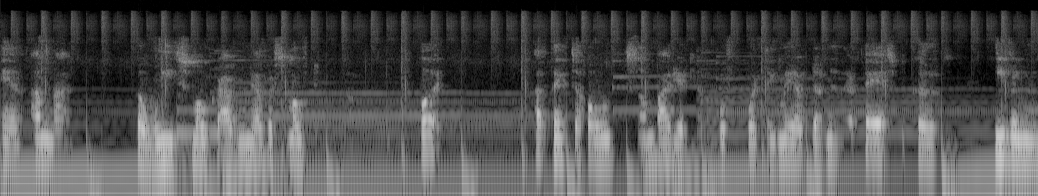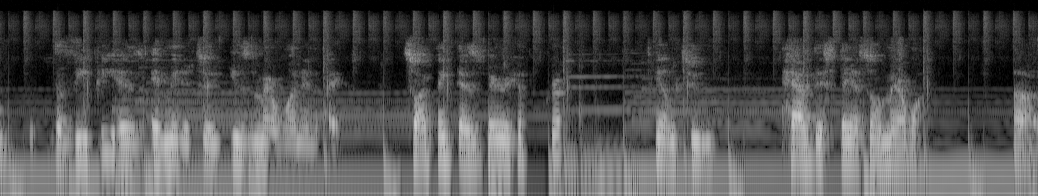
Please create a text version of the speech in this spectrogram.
And I'm not a weed smoker, I've never smoked it. But I think to hold somebody accountable for what they may have done in their past, because even the VP has admitted to using marijuana in the past. So I think that's very hypocritical of him to have this stance on marijuana. Uh,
